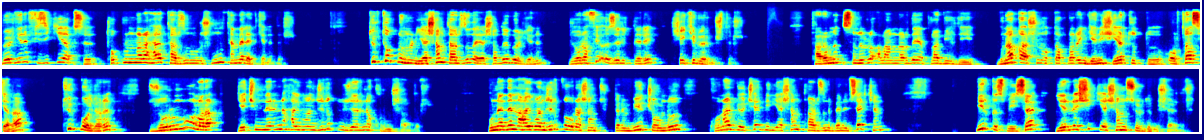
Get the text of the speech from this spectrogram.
bölgenin fiziki yapısı, toplumlara hayat tarzının oluşumunun temel etkenidir. Türk toplumunun yaşam tarzı da yaşadığı bölgenin coğrafi özellikleri şekil vermiştir. Tarımın sınırlı alanlarda yapılabildiği, buna karşın otlakların geniş yer tuttuğu Orta Asya'da Türk boyları zorunlu olarak geçimlerini hayvancılık üzerine kurmuşlardır. Bu nedenle hayvancılıkla uğraşan Türklerin büyük çoğunluğu konar göçer bir yaşam tarzını benimserken bir kısmı ise yerleşik yaşamı sürdürmüşlerdir.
